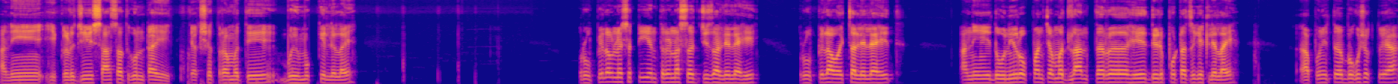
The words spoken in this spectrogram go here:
आणि इकडं जी सहा सात गुंठ आहे त्या क्षेत्रामध्ये भुईमुग केलेला आहे. रोपे लावण्यासाठी यंत्रणा सज्ज झालेली आहे. रोपे लावायचे चाललेले आहेत. आणि दोन्ही रोपांच्या मधलं अंतर हे दीड फुटाचं घेतलेलं आहे. आपण इथं बघू शकतो या.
